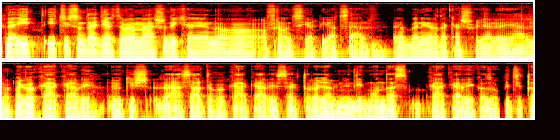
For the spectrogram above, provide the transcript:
de itt, itt viszont egyértelműen második helyen a, a francia piac el. Ebben érdekes, hogy előjárnak. Meg a KKV, ők is rászálltak a KKV szektor, hogy mindig mondasz, KKV-k azok picit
